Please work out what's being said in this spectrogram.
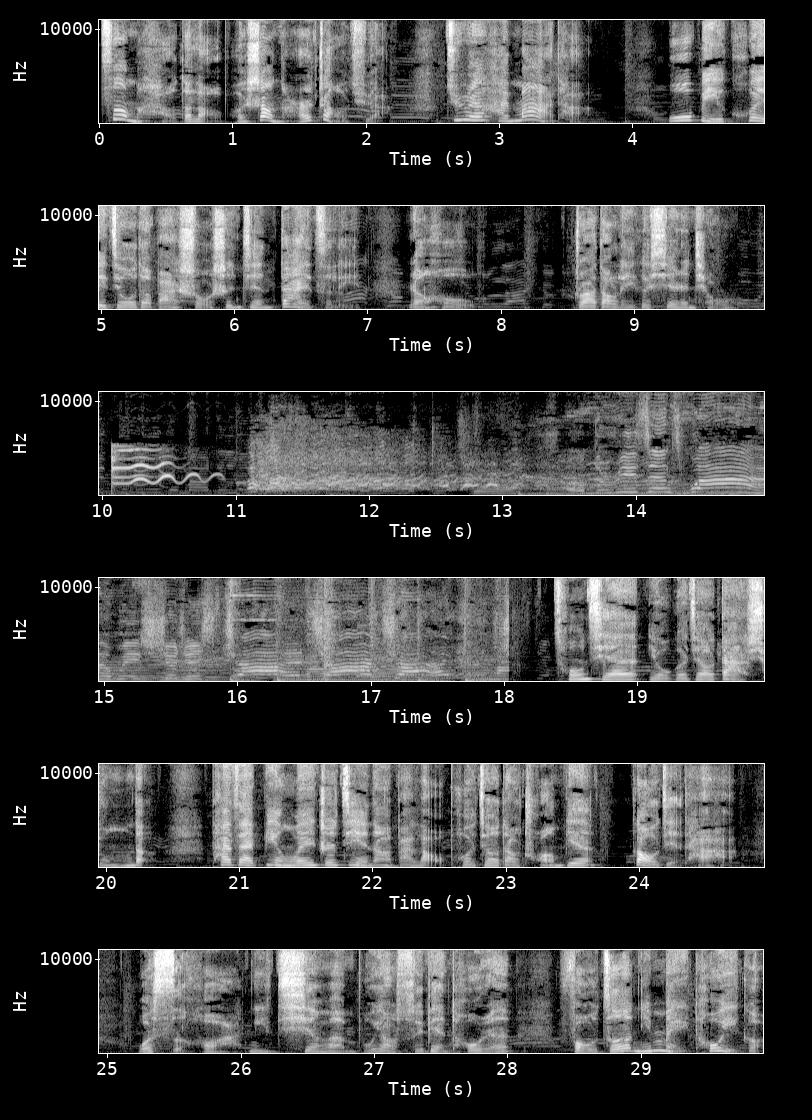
这么好的老婆上哪儿找去啊？居然还骂他，无比愧疚的把手伸进袋子里，然后抓到了一个仙人球。从前有个叫大雄的，他在病危之际呢，把老婆叫到床边，告诫他哈：“我死后啊，你千万不要随便偷人，否则你每偷一个，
